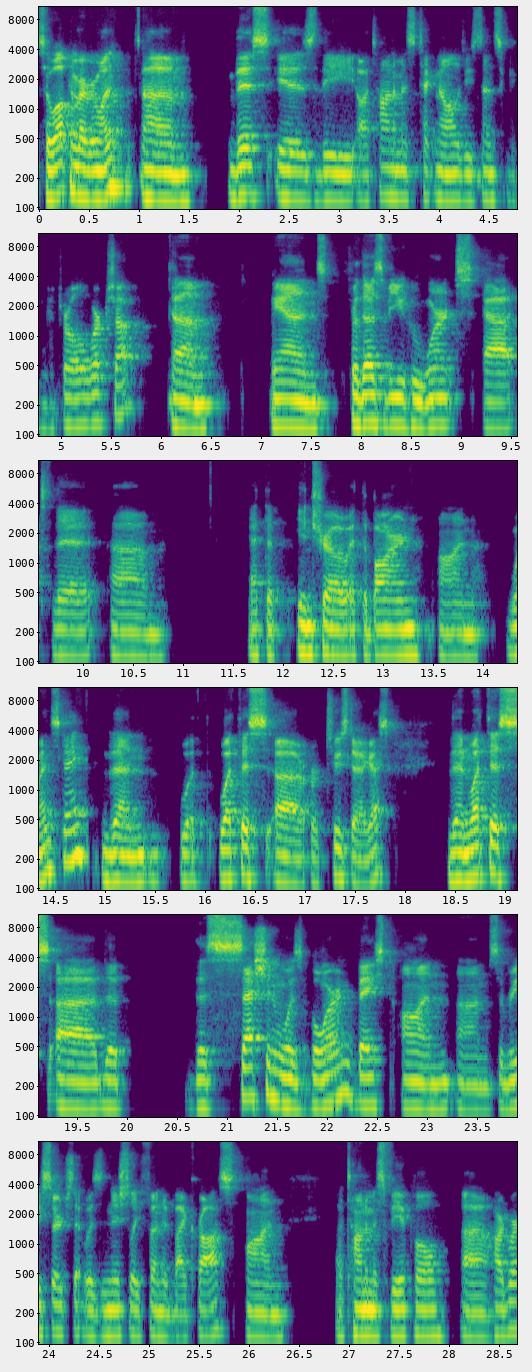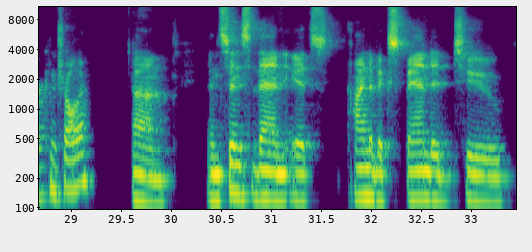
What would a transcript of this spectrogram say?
So welcome, everyone. Um, this is the Autonomous Technology Sensing and Control Workshop. Um, and for those of you who weren't at the um, at the intro at the barn on Wednesday, then what what this uh, or Tuesday, I guess, then what this uh, the the session was born based on um, some research that was initially funded by Cross on autonomous vehicle uh, hardware controller. Um, and since then, it's kind of expanded to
